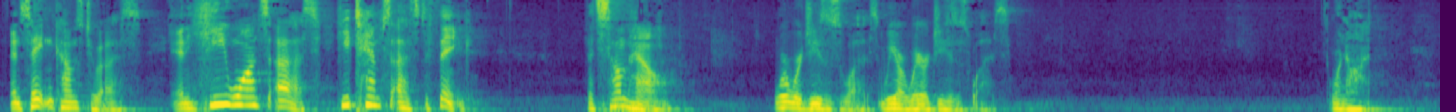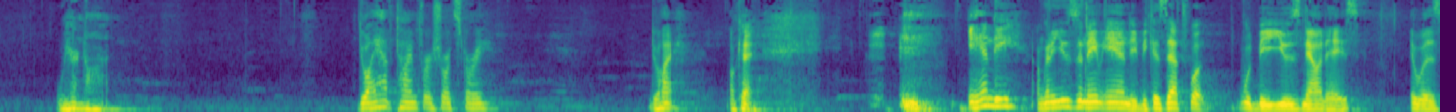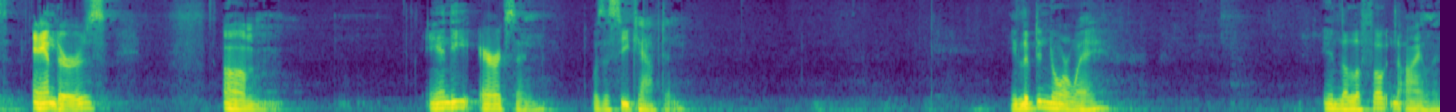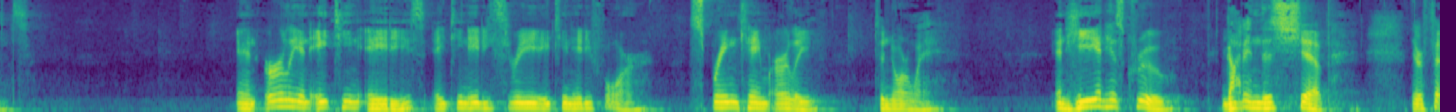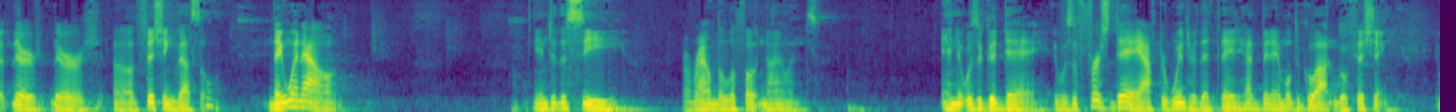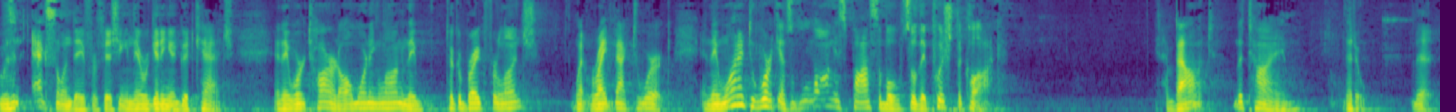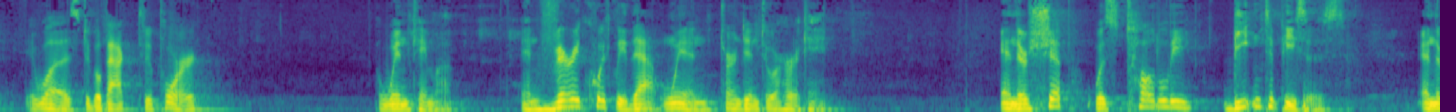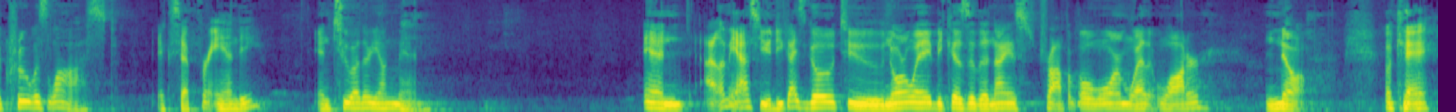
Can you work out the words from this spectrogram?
and Satan comes to us, and he wants us, he tempts us to think that somehow we're where Jesus was. We are where Jesus was. We're not. We are not. Do I have time for a short story? Do I? Okay. Andy, I'm going to use the name Andy because that's what would be used nowadays. It was Anders. Um, Andy Erickson was a sea captain. He lived in Norway in the Lofoten Islands. And early in 1880s, 1883, 1884, spring came early to Norway. And he and his crew got in this ship, their, their, their uh, fishing vessel. They went out into the sea around the Lofoten Islands. And it was a good day. It was the first day after winter that they had been able to go out and go fishing. It was an excellent day for fishing, and they were getting a good catch. And they worked hard all morning long, and they took a break for lunch, went right back to work. And they wanted to work as long as possible, so they pushed the clock about the time that it, that it was to go back to port, a wind came up. And very quickly, that wind turned into a hurricane. And their ship was totally beaten to pieces, and the crew was lost, except for Andy and two other young men. And uh, let me ask you, do you guys go to Norway because of the nice tropical warm weather, water? No. Okay?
